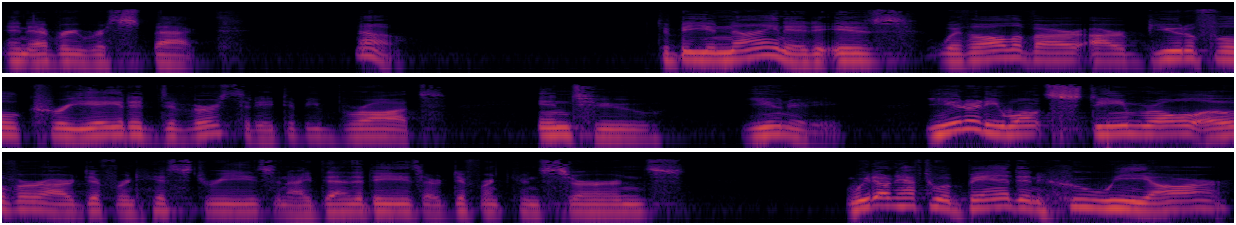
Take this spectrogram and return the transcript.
in every respect. No. To be united is with all of our, our beautiful created diversity to be brought into unity. Unity won't steamroll over our different histories and identities, our different concerns. We don't have to abandon who we are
